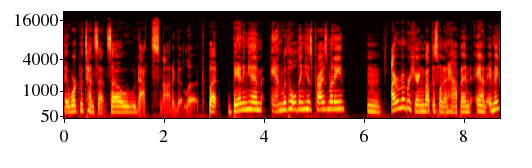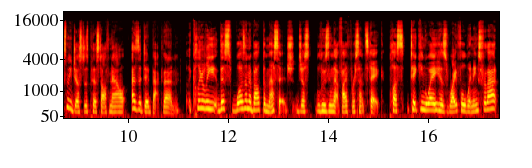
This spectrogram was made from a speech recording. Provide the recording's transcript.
They work with Tencent, so that's not a good look. But banning him and withholding his prize money, mm, I remember hearing about this when it happened, and it makes me just as pissed off now as it did back then. Clearly, this wasn't about the message, just losing that 5% stake. Plus, taking away his rightful winnings for that,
